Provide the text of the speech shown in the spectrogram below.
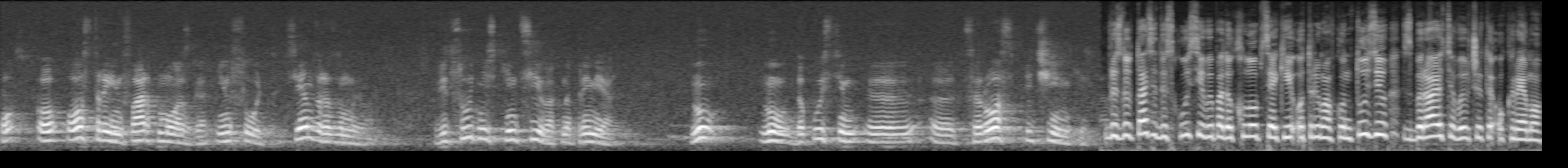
О- о- острий інфаркт мозга, інсульт. Всем зрозуміло. Відсутність кінцівок, наприклад. Ну, ну, допустим, е, е, печінки. В результаті дискусії випадок хлопця, який отримав контузію, збираються вивчити окремо.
